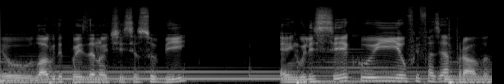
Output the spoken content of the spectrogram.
Eu logo depois da notícia subi, eu engoli seco e eu fui fazer a prova.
